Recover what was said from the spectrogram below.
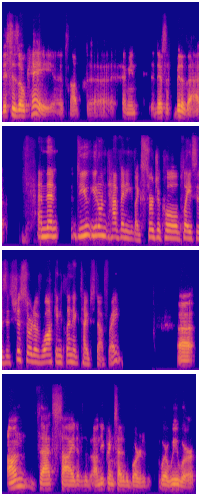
this is okay. It's not. Uh, I mean, there's a bit of that. And then, do you you don't have any like surgical places? It's just sort of walk-in clinic type stuff, right? Uh, on that side of the on the Ukrainian side of the border where we were,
